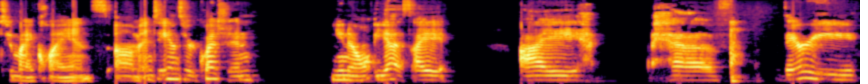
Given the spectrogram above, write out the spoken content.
to my clients. Um, and to answer your question, you know, yes, I I have very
